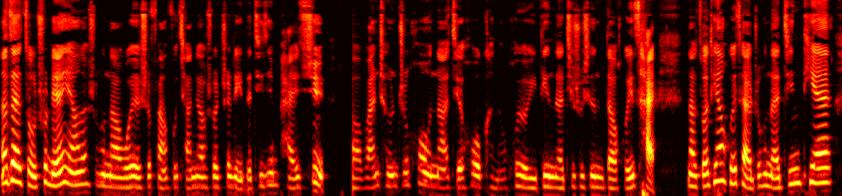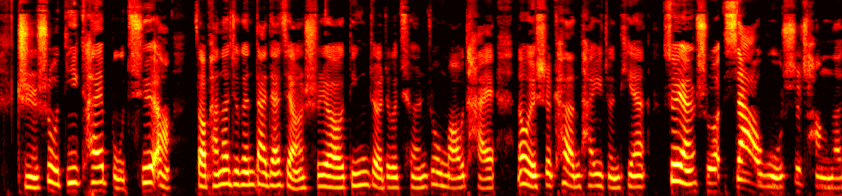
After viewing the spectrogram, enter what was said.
那在走出连阳的时候呢，我也是反复强调说，这里的基金排序。呃，完成之后呢，节后可能会有一定的技术性的回踩。那昨天回踩之后呢，今天指数低开补缺啊，早盘呢就跟大家讲是要盯着这个权重茅台。那我也是看了它一整天，虽然说下午市场呢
